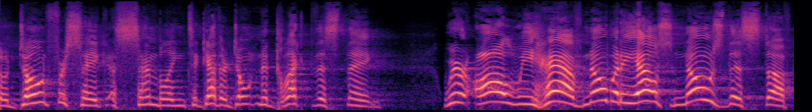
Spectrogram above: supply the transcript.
So don't forsake assembling together. Don't neglect this thing. We're all we have. Nobody else knows this stuff.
